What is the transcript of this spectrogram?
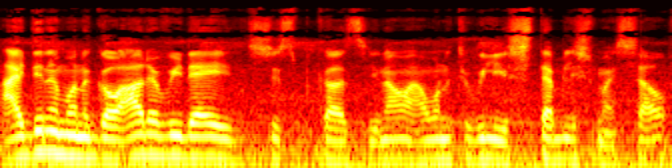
I didn't want to go out every day. It's just because, you know, I wanted to really establish myself.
